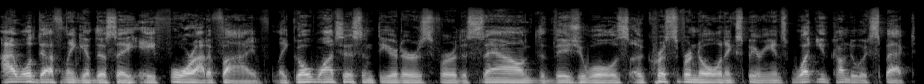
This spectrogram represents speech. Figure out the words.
I will definitely give this a, a four out of five. Like, go watch this in theaters for the sound, the visuals, a Christopher Nolan experience, what you come to expect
